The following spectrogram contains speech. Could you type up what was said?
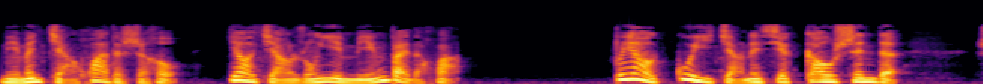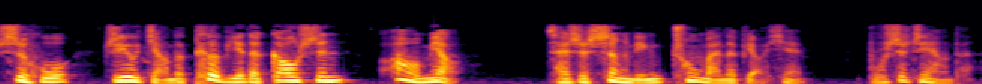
你们讲话的时候要讲容易明白的话，不要故意讲那些高深的，似乎只有讲的特别的高深奥妙，才是圣灵充满的表现。不是这样的。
